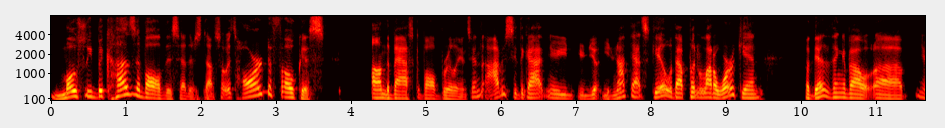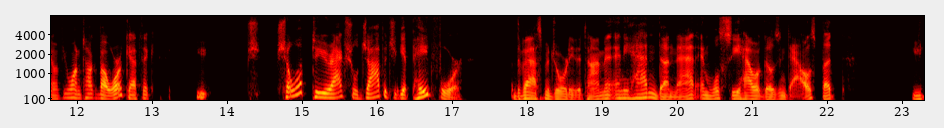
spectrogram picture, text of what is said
mostly because of all this other stuff. So it's hard to focus on the basketball brilliance. And obviously, the guy you you're, you're not that skilled without putting a lot of work in. But the other thing about uh, you know, if you want to talk about work ethic, you sh- show up to your actual job that you get paid for the vast majority of the time. And he hadn't done that, and we'll see how it goes in Dallas. But you,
